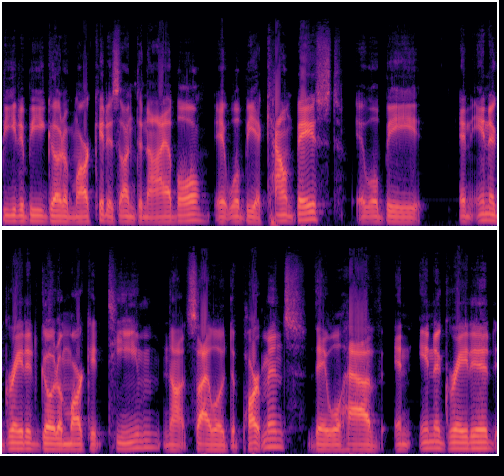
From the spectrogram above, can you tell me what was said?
B2B go to market is undeniable. It will be account based, it will be an integrated go to market team, not siloed departments. They will have an integrated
